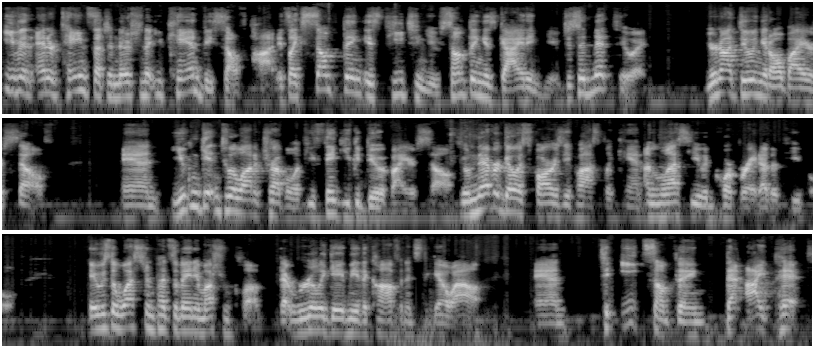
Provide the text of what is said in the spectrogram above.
even entertain such a notion that you can be self-taught. It's like something is teaching you, something is guiding you. Just admit to it. You're not doing it all by yourself. And you can get into a lot of trouble if you think you could do it by yourself. You'll never go as far as you possibly can unless you incorporate other people it was the Western Pennsylvania Mushroom Club that really gave me the confidence to go out and to eat something that I picked.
